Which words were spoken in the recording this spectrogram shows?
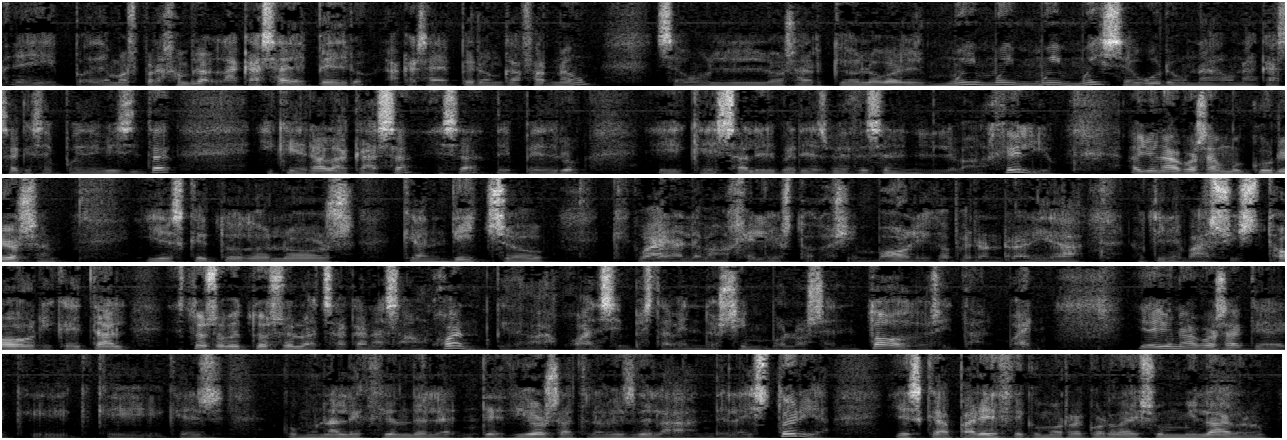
Y podemos, por ejemplo, la casa de Pedro, la casa de Pedro en Cafarnaúm, según los arqueólogos, es muy, muy, muy, muy seguro una, una casa que se puede visitar y que era la casa esa de Pedro eh, que sale varias veces en el Evangelio. Hay una cosa muy curiosa y es que todos los que han dicho que bueno, el Evangelio es todo simbólico, pero en realidad no tiene base histórica y tal, esto sobre todo se lo achacan a San Juan, porque Juan siempre está viendo símbolos en todos y tal. Bueno, y hay una cosa que, que, que, es como una lección de, de Dios a través de la, de la historia y es que aparece, como recordáis, un milagro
